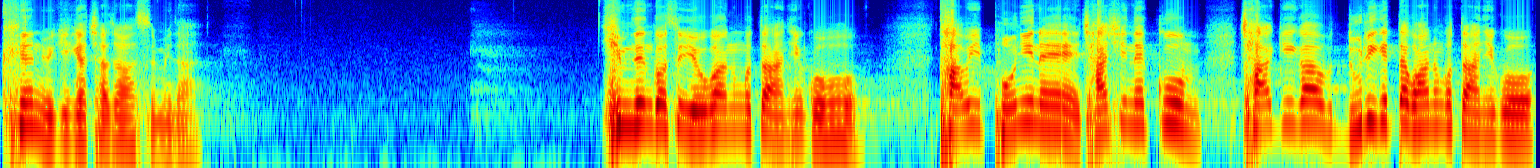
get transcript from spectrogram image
큰 위기가 찾아왔습니다. 힘든 것을 요구하는 것도 아니고 다윗 본인의 자신의 꿈, 자기가 누리겠다고 하는 것도 아니고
